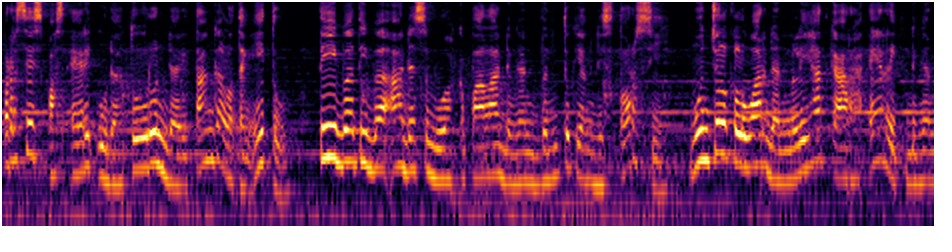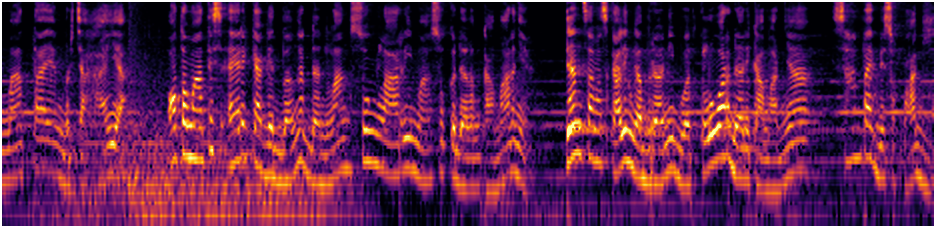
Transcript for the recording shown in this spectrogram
Persis pas Erik udah turun dari tangga loteng itu, tiba-tiba ada sebuah kepala dengan bentuk yang distorsi muncul keluar dan melihat ke arah Erik dengan mata yang bercahaya. Otomatis Erik kaget banget dan langsung lari masuk ke dalam kamarnya. Dan sama sekali nggak berani buat keluar dari kamarnya sampai besok pagi.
